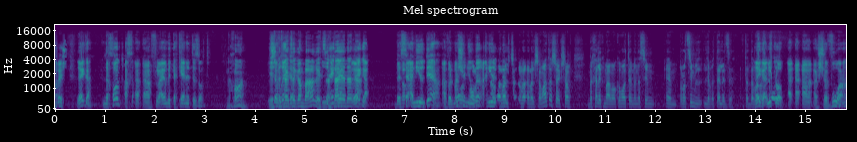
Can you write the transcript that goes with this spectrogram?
2.5. רגע, נכון, האפליה המתקנת הזאת. נכון. יש לך את זה גם בארץ. אתה רגע, ידעת... רגע. בסדר, אני יודע, אבל מה שאני אומר, אני יודע... אבל- שמעת שעכשיו בחלק מהמקומות הם מנסים, הם רוצים לבטל את זה, את הדבר רגע, הזה. לא, לא, ה- השבוע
